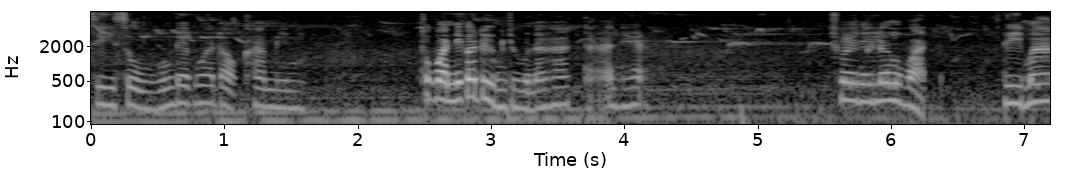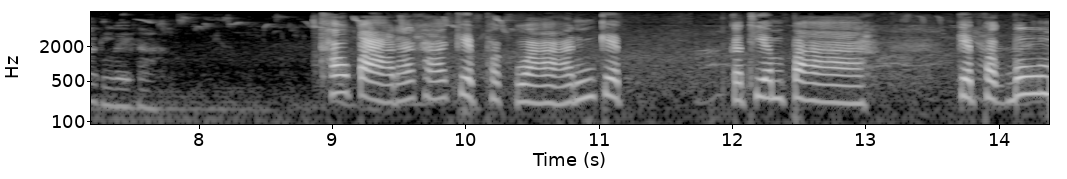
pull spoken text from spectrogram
ซีสูง เรียกว่าดอกคามิน ทุกวันนี้ก็ดื่มอยู่นะคะ แต่อันเนี้ยช่วยในเรื่องหวัดดีมากเลยค่ะ เข้าป่านะคะ เก็บผักหวาน เก็บกระเทียมป่า เก็บผักบุ้ง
